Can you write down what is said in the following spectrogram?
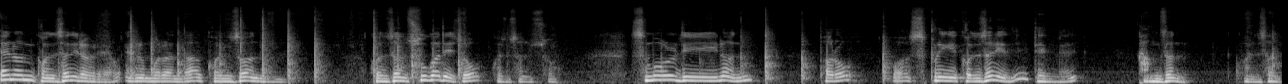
N은 권선이라 그래요. N은 뭐라 한다? 권선, 권선 수가 되죠. 권선 수. small d는 바로 어, 스프링의 권선이 되는 강선, 권선.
